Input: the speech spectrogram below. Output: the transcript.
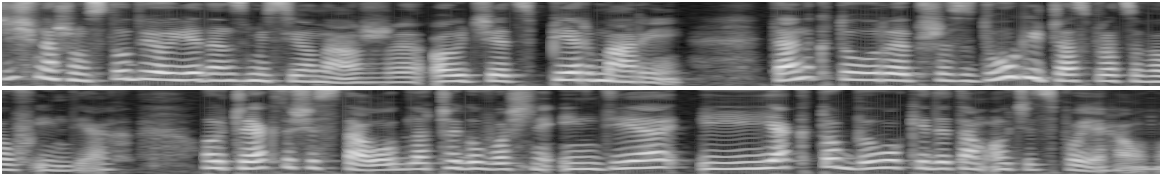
Dziś w naszym studiu jeden z misjonarzy, ojciec Pierre Marie, ten, który przez długi czas pracował w Indiach. Ojcze, jak to się stało? Dlaczego właśnie Indie i jak to było, kiedy tam ojciec pojechał?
